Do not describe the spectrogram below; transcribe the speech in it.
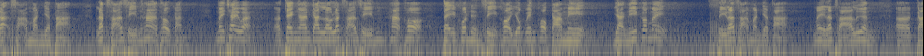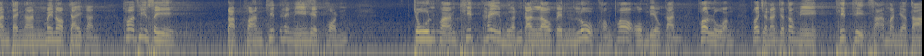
ละสามัญญาตา รักษาศีลห้าเท่ากัน ไม่ใช่ว่าแต่งงานกันเรารักษาศีลห้าข้อ แต่อีกคนหนึ่งสี่ข้อยกเว้นข้อกาเม อย่างนี้ก็ไม่ศีลสามัญญาตา ไม่รักษาเรื่องอการแต่งงานไม่นอกใจกัน ข้อที่สี่ตับความคิดให้มีเหตุผล จูนความคิดให้เหมือนกันเราเป็นลูกของพ่อองค์เดียวกัน พ่อหลวง เพราะฉะนั้นจะต้องมีทิฏฐิสามัญญาตา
